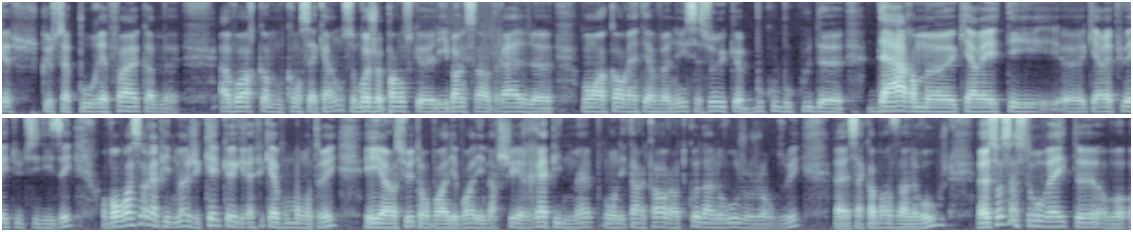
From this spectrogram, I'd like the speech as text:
qu'est-ce que ça pourrait faire comme euh, avoir comme conséquence. Moi, je pense que les banques centrales euh, vont encore intervenir. C'est sûr que beaucoup, beaucoup d'armes qui, auraient qui auraient pu être utilisées. On va voir ça rapidement. J'ai quelques graphiques à vous montrer et ensuite, on va aller voir les marchés rapidement. On est encore, en tout cas, dans le rouge aujourd'hui. ça commence dans le rouge. ça, ça se trouve être... on va...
